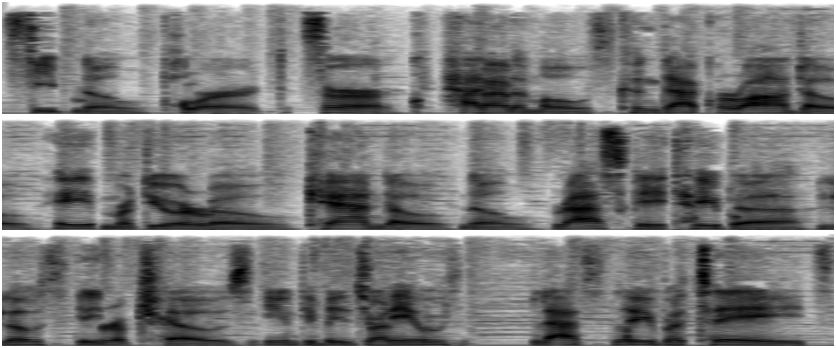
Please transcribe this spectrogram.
Sibno. Port Sir hemos condecorado a Maduro cuando no respetaba los derechos individuales, las libertades.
